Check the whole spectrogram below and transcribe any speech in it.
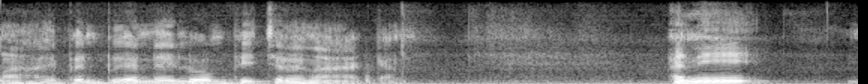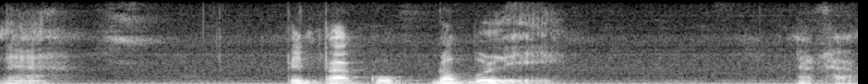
มาให้เพื่อนๆได้ร่วมพิจารณากัน อันนี้นะเป็นพระกุลบบุรีนะครับ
